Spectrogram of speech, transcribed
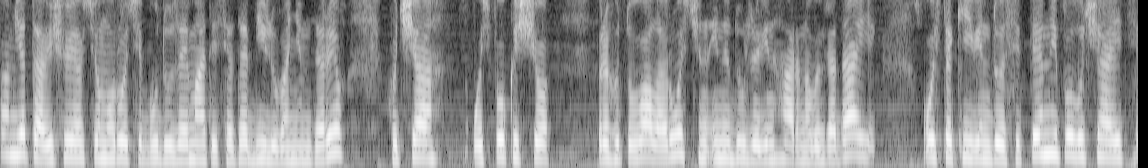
Пам'ятаю, що я в цьому році буду займатися забілюванням дерев, хоча ось поки що приготувала розчин і не дуже він гарно виглядає. Ось такий він досить темний виходить.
